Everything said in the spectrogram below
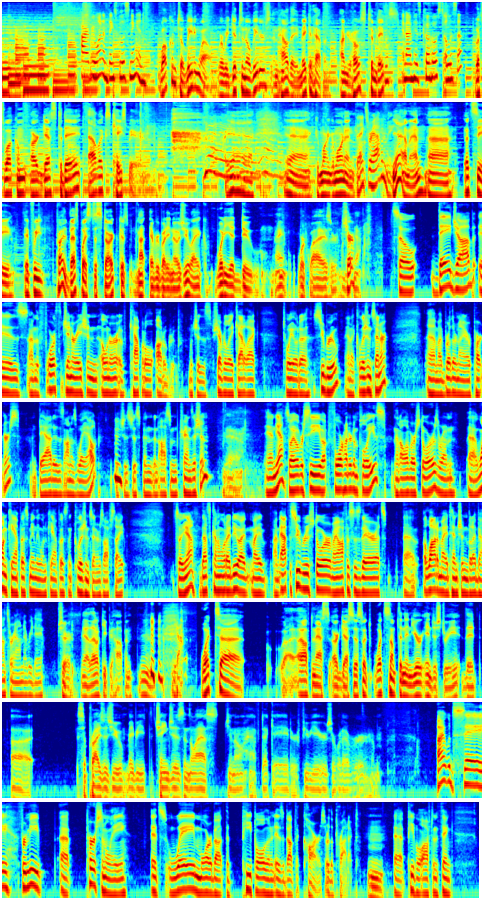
Hi, everyone, and thanks for listening in. Welcome to Leading Well, where we get to know leaders and how they make it happen. I'm your host, Tim Davis. And I'm his co host, Alyssa. Let's welcome our guest today, Alex Casebeer. Yeah. Yeah. Good morning. Good morning. Thanks for having me. Yeah, man. Uh, let's see. If we probably the best place to start because not everybody knows you. Like, what do you do, right? Work wise or whatever. Sure. Yeah. So, day job is I'm the fourth generation owner of Capitol Auto Group, which is Chevrolet, Cadillac, Toyota, Subaru, and a collision center. Uh, my brother and I are partners. Dad is on his way out, which has just been an awesome transition. Yeah. And yeah, so I oversee about 400 employees at all of our stores. We're on uh, one campus, mainly one campus, and the collision centers offsite. So yeah, that's kind of what I do. I my I'm at the Subaru store. My office is there. That's uh, a lot of my attention, but I bounce around every day. Sure. Yeah, that'll keep you hopping. Yeah. Yeah. What uh, I often ask our guests this: what, What's something in your industry that uh, surprises you? Maybe the changes in the last, you know, half decade or a few years or whatever. Um, I would say for me uh, personally, it's way more about the people than it is about the cars or the product. Uh, people often think,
